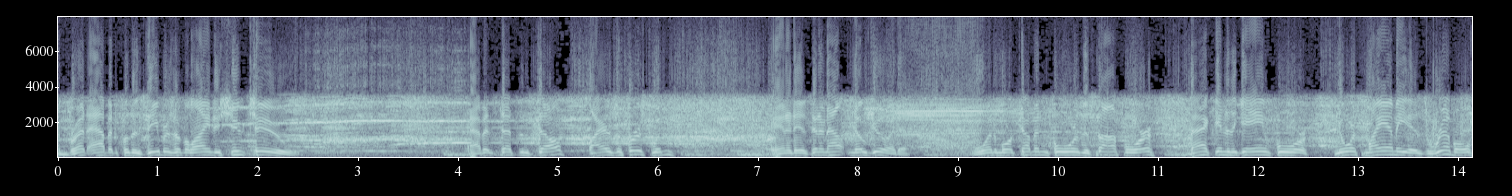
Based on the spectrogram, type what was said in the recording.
And Brett Abbott for the Zebras at the line to shoot two. Abbott sets himself, fires the first one, and it is in and out, no good. One more coming for the sophomore. Back into the game for North Miami is Ribble.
